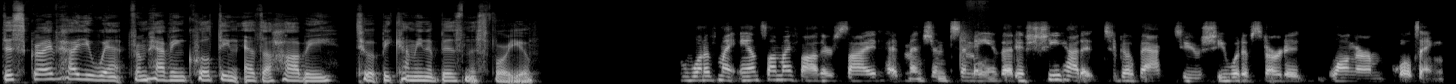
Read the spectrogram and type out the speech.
Describe how you went from having quilting as a hobby to it becoming a business for you one of my aunts on my father's side had mentioned to me that if she had it to go back to, she would have started long arm quilting.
